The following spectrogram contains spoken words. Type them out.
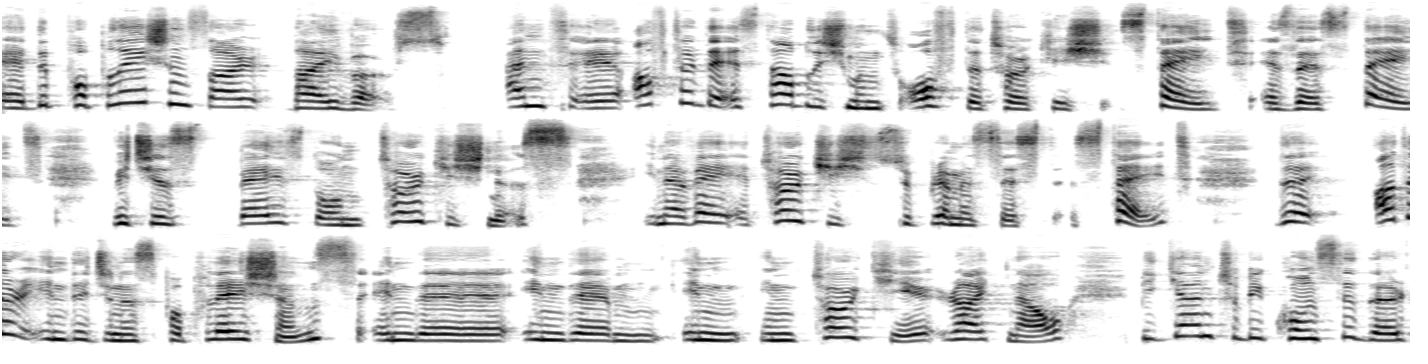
uh, the populations are diverse. And uh, after the establishment of the Turkish state as a state, which is based on Turkishness, in a way, a Turkish supremacist state, the other indigenous populations in the in the in in Turkey right now began to be considered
